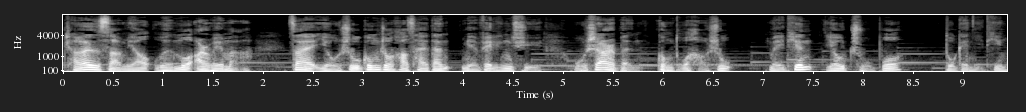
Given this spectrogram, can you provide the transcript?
长按扫描文末二维码，在有书公众号菜单免费领取五十二本共读好书，每天有主播读给你听。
